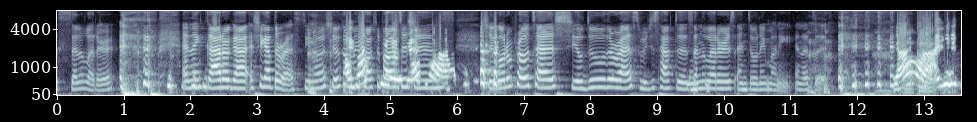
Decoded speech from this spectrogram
send a letter, and then Caro got she got the rest. You know, she'll come and talk to politicians. she'll go to protest. She'll do the rest. We just have to send the letters and donate money, and that's it. yeah, I mean, it's,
